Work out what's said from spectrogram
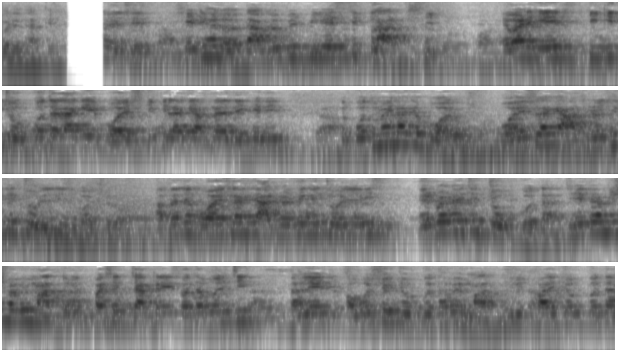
করে থাকে। রয়েছে, সেটি হলো ডাব্লিউবিপিএসসি ক্লার্কশিপ এবার এর কি কি যোগ্যতা লাগে, বয়স কি কি লাগে, আপনারা দেখে নিন। তো প্রথমেই লাগে বয়স। বয়স লাগে আঠেরো থেকে চল্লিশ বছর। আপনাদের বয়স লাগে আঠেরো থেকে চল্লিশ। এরপরে রয়েছে যোগ্যতা। যেহেতু আমি সবই মাধ্যমিক পাশের চাকরির কথা বলছি, তাহলে অবশ্যই যোগ্যতা হবে মাধ্যমিক পাস যোগ্যতা।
